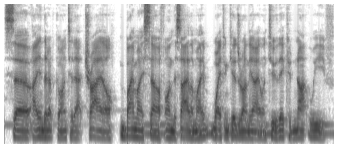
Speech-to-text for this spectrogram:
So I ended up going to that trial by myself on this island. My wife and kids are on the island too. They could not leave.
